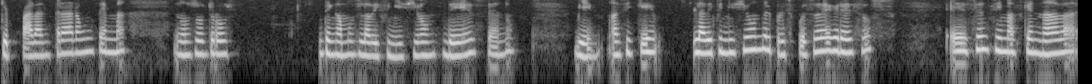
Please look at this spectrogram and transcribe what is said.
que para entrar a un tema nosotros tengamos la definición de este, ¿no? Bien, así que la definición del presupuesto de egresos es en sí más que nada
